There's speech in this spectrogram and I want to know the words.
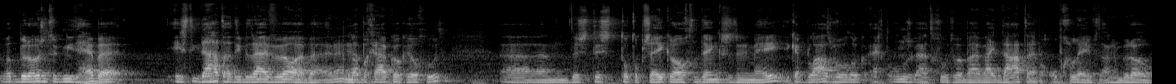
wat bureaus natuurlijk niet hebben, is die data die bedrijven wel hebben. Hè? En dat begrijp ik ook heel goed. Ehm, dus het is tot op zekere hoogte denken ze er mee. Ik heb laatst bijvoorbeeld ook echt onderzoek uitgevoerd waarbij wij data hebben opgeleverd aan een bureau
